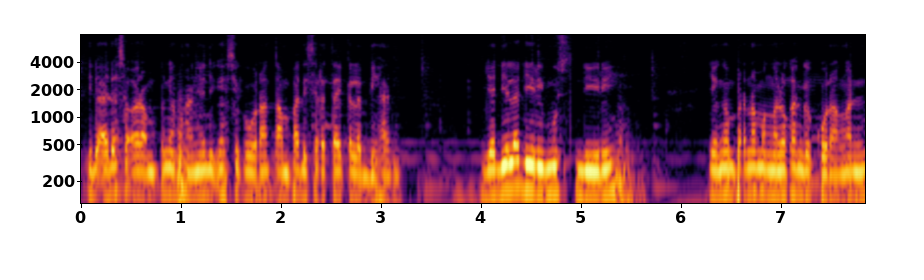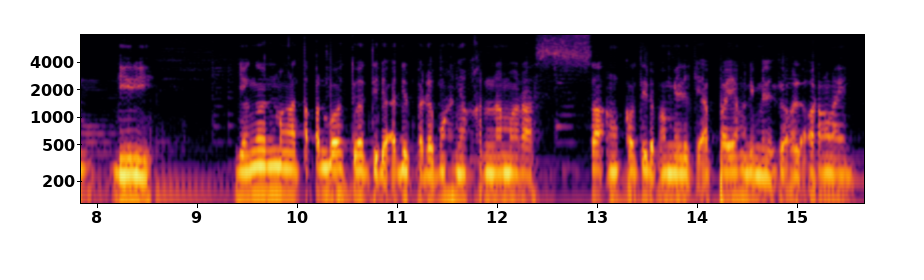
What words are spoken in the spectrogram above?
Tidak ada seorang pun yang hanya dikasih kekurangan tanpa disertai kelebihan. Jadilah dirimu sendiri. Jangan pernah mengeluhkan kekurangan diri. Jangan mengatakan bahwa Tuhan tidak adil padamu hanya karena merasa engkau tidak memiliki apa yang dimiliki oleh orang lain.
